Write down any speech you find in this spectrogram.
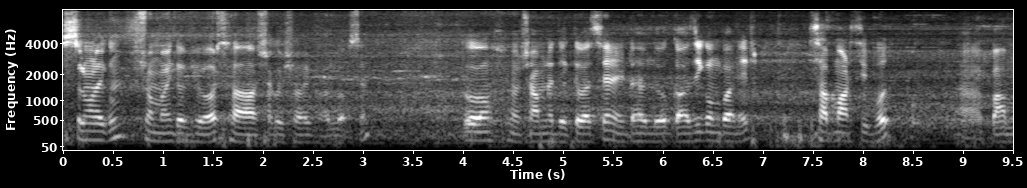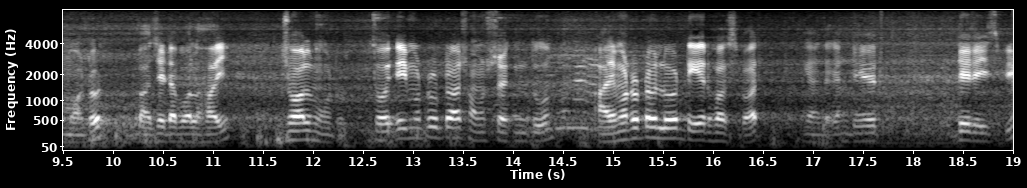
আসসালামু আলাইকুম, সম্মানিত ভিউয়ার্স আশা করি সবাই ভালো আছেন। তো, সামনে দেখতে পাচ্ছেন, এটা হলো গাজী কোম্পানির সাবমার্সিবল পাম্প মোটর বা যেটা বলা হয় জল মোটর। তো এই মোটরটা সমস্যা কিন্তু, আর এই মোটরটা হলো ডের হর্স পার এখানে দেখেন ডের দেড় এইচপি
